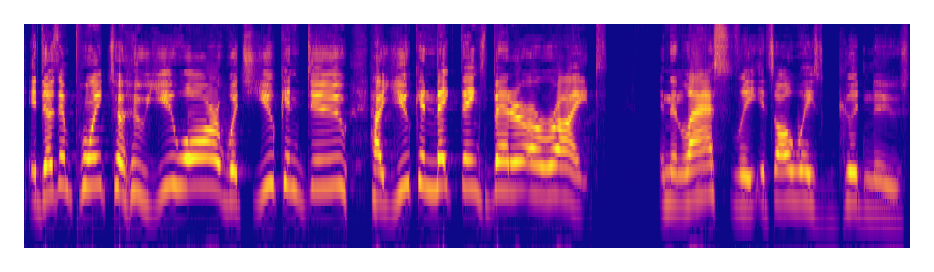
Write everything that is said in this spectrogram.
It doesn't point to who you are, what you can do, how you can make things better or right. And then lastly, it's always good news,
